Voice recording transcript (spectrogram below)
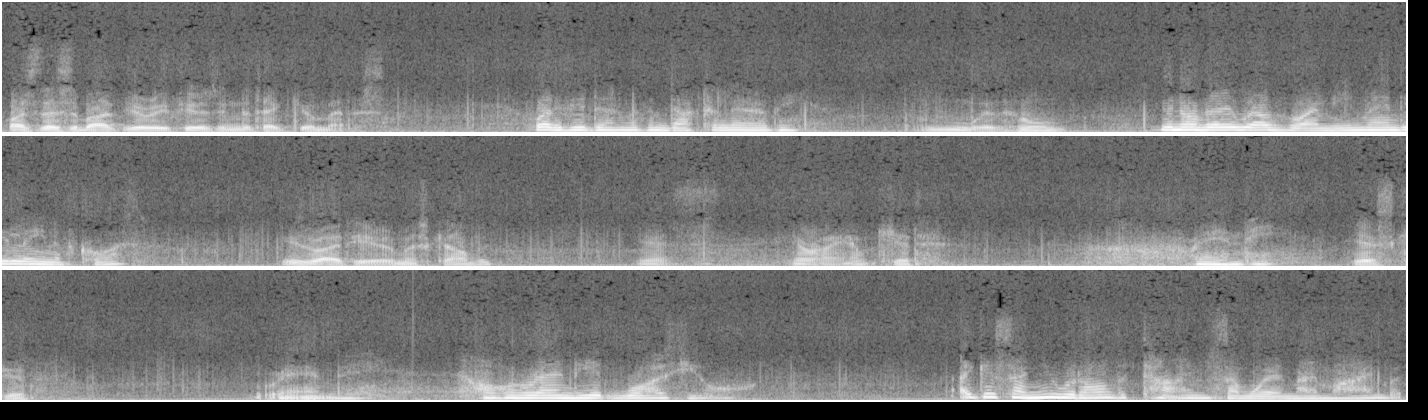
what's this about you refusing to take your medicine? What have you done with him, Dr. Larrabee? Mm, with whom? You know very well who I mean, Randy Lane, of course. He's right here, Miss Calvert. Yes, here I am, Kit. Randy. Yes, Kit. Randy. Oh, Randy, it was you. I guess I knew it all the time somewhere in my mind, but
